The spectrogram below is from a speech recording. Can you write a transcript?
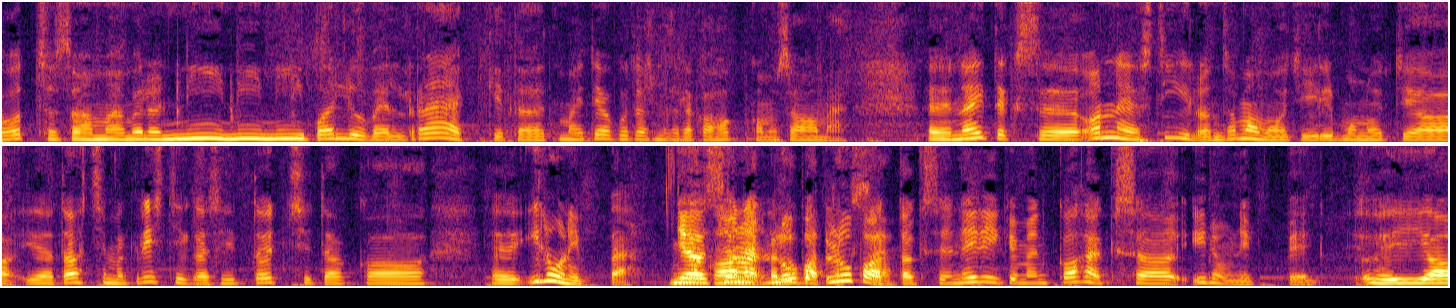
otsa saama ja meil on nii, nii, nii palju veel rääkida, et ma ei tea, kuidas me sellega hakkama saame. näiteks eh, Anne ja Stiil on samamoodi ilmunud ja, ja tahtsime Kristiga siit otsida ka eh, ilunippe. ja see on, luba, lubatakse nelikümmend kaheksa ilunippi. ja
